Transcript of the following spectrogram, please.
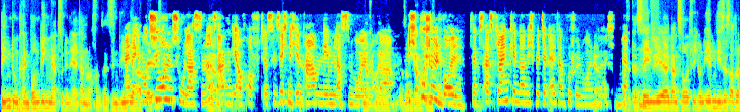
Bindung, kein Bonding mehr zu den Eltern machen. Das sind wie in Keine ihrer Welt. Emotionen zulassen, ne? Ja. sagen die auch oft, dass sie sich nicht in den Arm nehmen lassen wollen Ja, oder ja. Also nicht kuscheln wollen. Selbst als Kleinkinder nicht mit den Eltern kuscheln wollen, Ja. höre ich. Also Ja. das sehen wir ganz häufig und eben dieses, also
